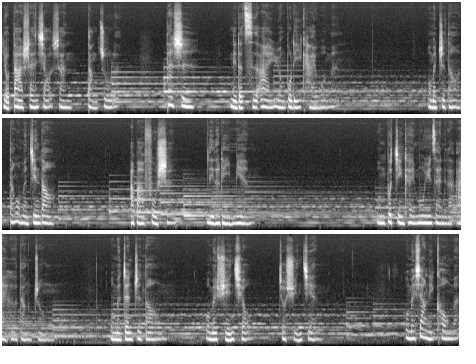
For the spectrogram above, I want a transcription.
有大山小山挡住了，但是你的慈爱永不离开我们。我们知道，当我们进到阿爸父神你的里面。我们不仅可以沐浴在你的爱河当中，我们真知道，我们寻求就寻见。我们向你叩门，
